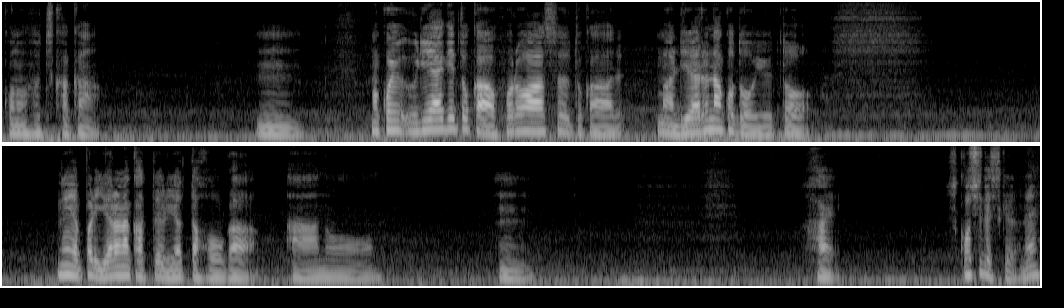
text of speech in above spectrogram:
この2日間うん。まあこういう売り上げとかフォロワー数とかまあリアルなことを言うとねやっぱりやらなかったよりやった方があのうん。はい。少しですけどね。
